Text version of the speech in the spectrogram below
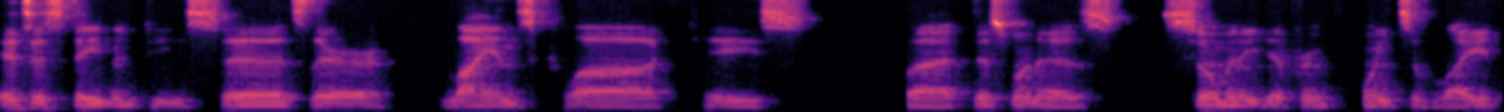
it's a statement piece. Uh, it's their lion's claw case, but this one has so many different points of light,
